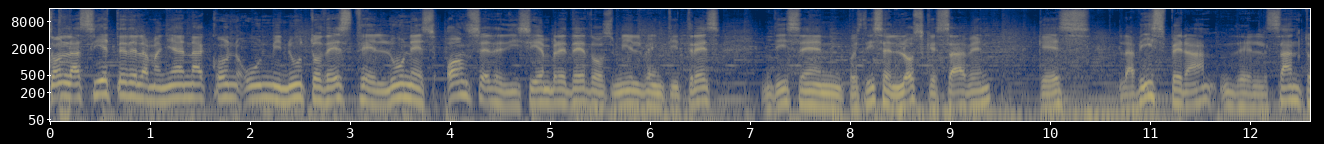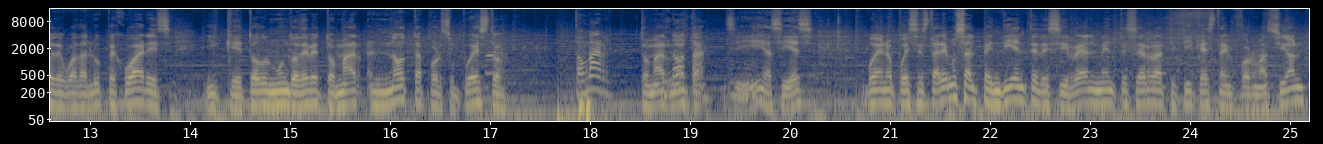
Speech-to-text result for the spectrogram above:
Son las 7 de la mañana con un minuto de este lunes 11 de diciembre de 2023. Dicen, pues dicen los que saben que es la víspera del Santo de Guadalupe Juárez y que todo el mundo debe tomar nota, por supuesto. Tomar. Tomar nota. Sí, así es. Bueno, pues estaremos al pendiente de si realmente se ratifica esta información.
